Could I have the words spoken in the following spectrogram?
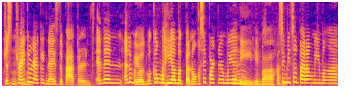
Just try to recognize the patterns and then, alam mo yon wag kang mahiya magtanong kasi partner mo yan eh, di ba? Kasi minsan parang may mga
